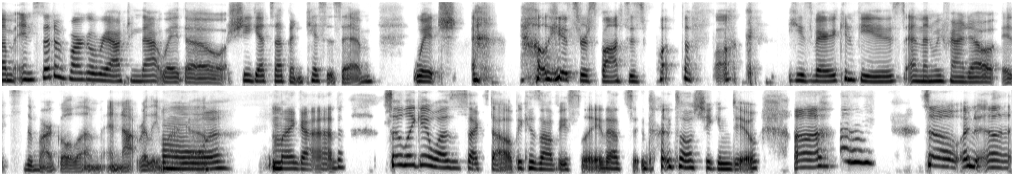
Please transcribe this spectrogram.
Um, instead of Margot reacting that way, though, she gets up and kisses him, which Eliot's response is, What the fuck? He's very confused. And then we find out it's the Margolem and not really Margot. Oh my god. So like it was a sex doll because obviously that's that's all she can do. Uh so and uh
